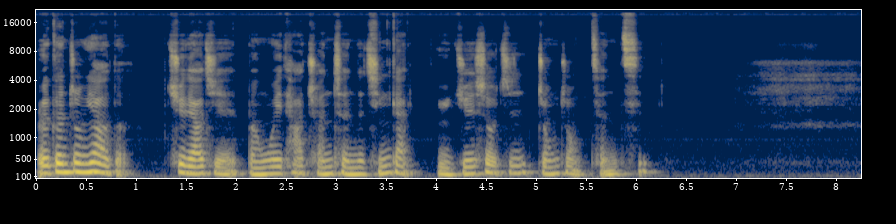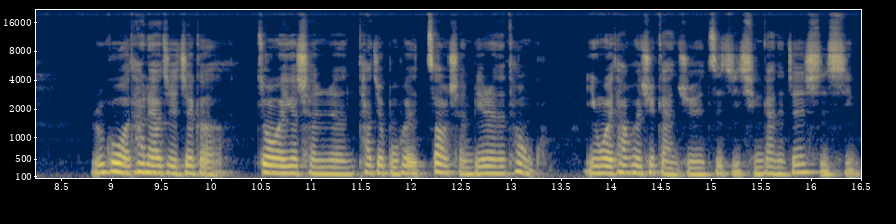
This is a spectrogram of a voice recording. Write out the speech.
而更重要的，去了解本为他传承的情感与觉受之种种层次。如果他了解这个，作为一个成人，他就不会造成别人的痛苦，因为他会去感觉自己情感的真实性。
